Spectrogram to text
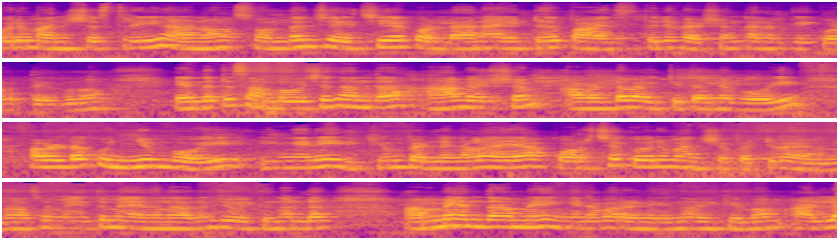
ഒരു മനുഷ്യ സ്ത്രീയാണോ സ്വന്തം ചേച്ചിയെ കൊല്ലാനായിട്ട് പായസത്തിൽ വിഷം കലർക്കി കൊടുത്തേക്കുന്നു. എന്നിട്ട് സംഭവിച്ചത് എന്താ ആ വിഷം അവളുടെ വയറ്റിൽ തന്നെ പോയി അവളുടെ കുഞ്ഞും പോയി ഇങ്ങനെ ഇരിക്കും. പെണ്ണുങ്ങളായ കുറച്ചൊക്കെ ഒരു മനുഷ്യപ്പറ്റ് വേണമെന്ന് ആ സമയത്ത് മേഘനാഥൻ ചോദിക്കുന്നുണ്ട് അമ്മ എന്താ അമ്മ ഇങ്ങനെ പറയണേന്ന് ചോദിക്കുമ്പം അല്ല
